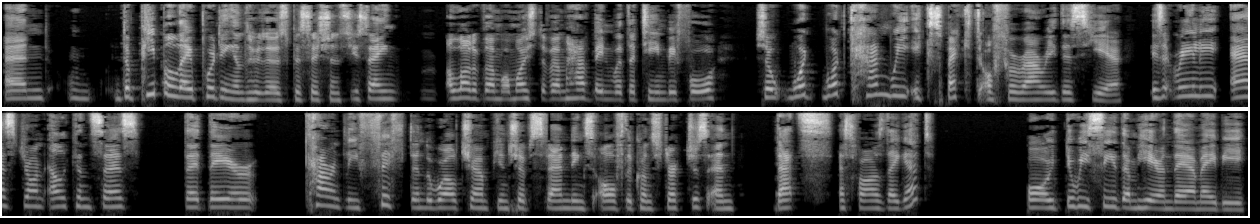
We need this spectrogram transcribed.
And the people they're putting into those positions, you're saying a lot of them or most of them have been with the team before. So what, what can we expect of Ferrari this year? Is it really, as John Elkann says, that they're currently fifth in the world championship standings of the constructors and that's as far as they get? Or do we see them here and there maybe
